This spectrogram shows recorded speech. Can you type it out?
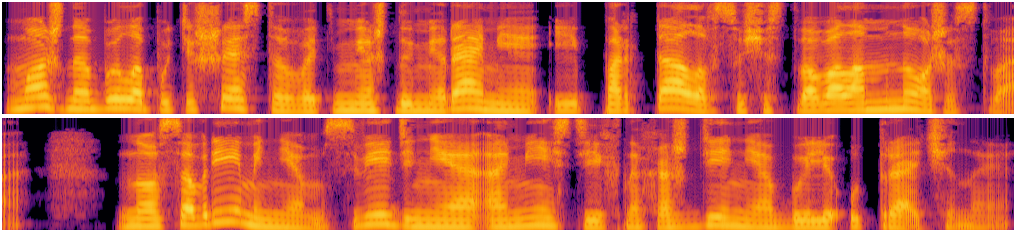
можно было путешествовать между мирами, и порталов существовало множество. Но со временем сведения о месте их нахождения были утрачены.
